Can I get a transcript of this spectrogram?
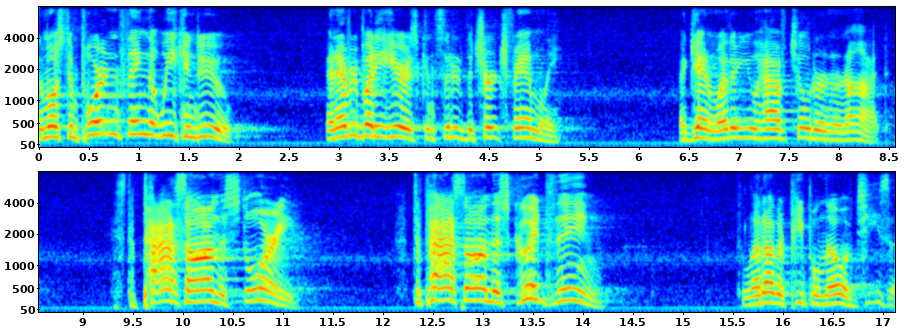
The most important thing that we can do, and everybody here is considered the church family, again, whether you have children or not, is to pass on the story, to pass on this good thing, to let other people know of Jesus.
